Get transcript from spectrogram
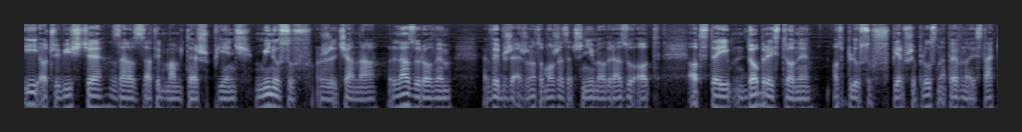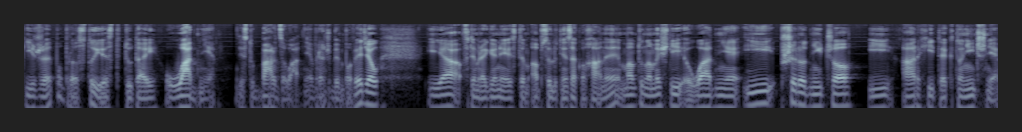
i oczywiście zaraz za tym mam też pięć minusów życia na Lazurowym Wybrzeżu. No to może zacznijmy od razu od, od tej dobrej strony, od plusów. Pierwszy plus na pewno jest taki, że po prostu jest tutaj ładnie. Jest tu bardzo ładnie, wręcz bym powiedział. Ja w tym regionie jestem absolutnie zakochany. Mam tu na myśli ładnie i przyrodniczo, i architektonicznie.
